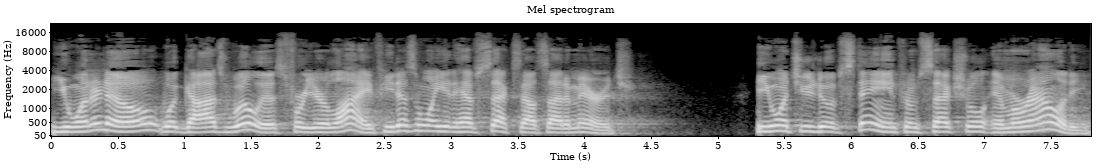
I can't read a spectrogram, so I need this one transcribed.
You want to know what God's will is for your life. He doesn't want you to have sex outside of marriage. He wants you to abstain from sexual immorality.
